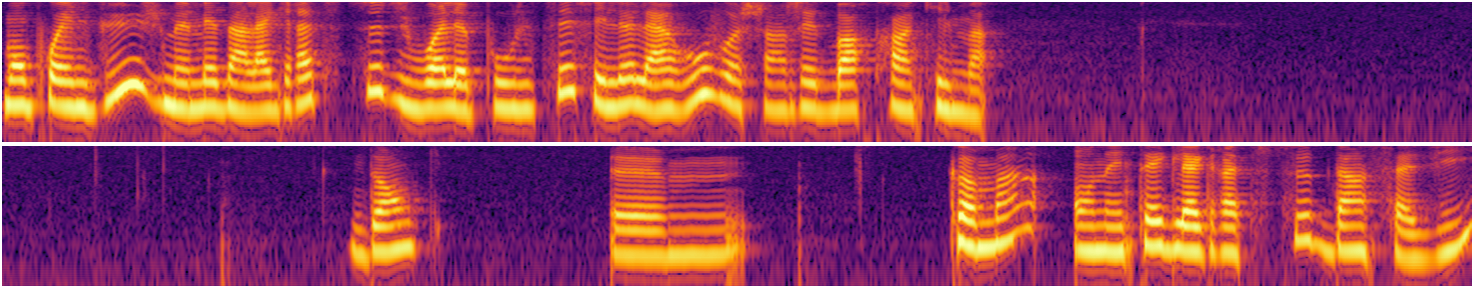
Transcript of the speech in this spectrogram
mon point de vue, je me mets dans la gratitude, je vois le positif, et là, la roue va changer de bord tranquillement. Donc, euh, comment on intègre la gratitude dans sa vie?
